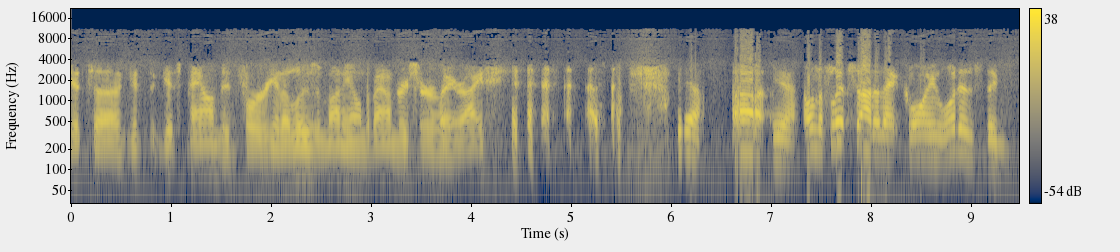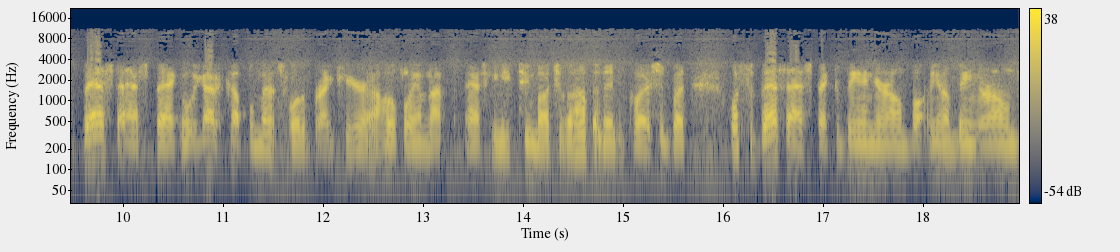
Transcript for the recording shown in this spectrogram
gets uh, gets gets pounded for you know losing money on the boundary survey, right? yeah. Uh, yeah. On the flip side of that coin, what is the best aspect? And we got a couple minutes for the break here. Uh, hopefully, I'm not asking you too much of an open-ended question, but what's the best aspect of being your own, you know, being your own,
